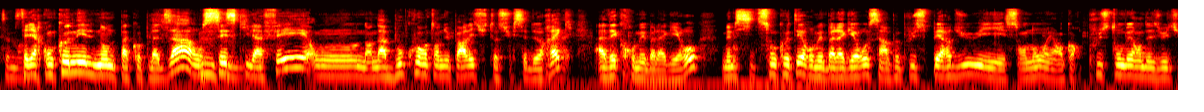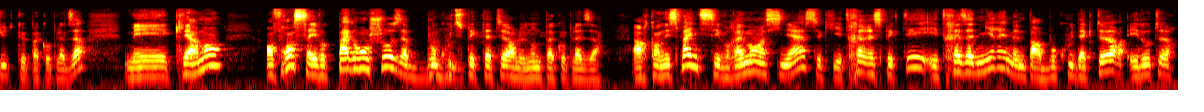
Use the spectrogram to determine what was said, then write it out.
C'est-à-dire qu'on connaît le nom de Paco Plaza, on sait ce qu'il a fait, on en a beaucoup entendu parler suite au succès de Rec avec Romé Balaguerro, même si de son côté Romé Balaguerro c'est un peu plus perdu et son nom est encore plus tombé en désuétude que Paco Plaza, mais clairement en France ça évoque pas grand chose à beaucoup de mhm. spectateurs le nom de Paco Plaza. Alors qu'en Espagne, c'est vraiment un cinéaste qui est très respecté et très admiré, même par beaucoup d'acteurs et d'auteurs.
